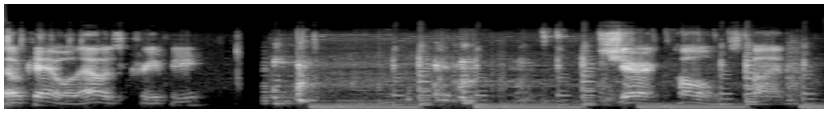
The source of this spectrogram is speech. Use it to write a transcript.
Okay, well that was creepy. Sharing Holmes time.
